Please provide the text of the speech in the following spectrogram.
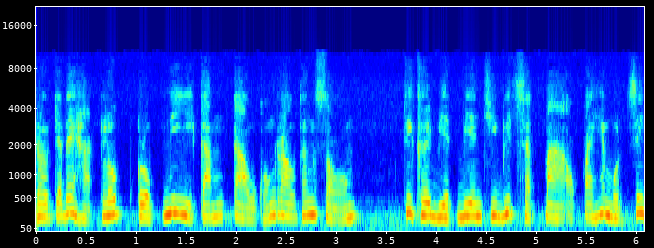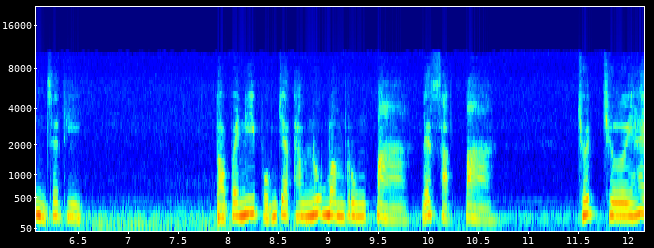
เราจะได้หักลบกลบหนี้กรรมเก่าของเราทั้งสอง ที่เคยเบียดเบียนชีวิตสัตว์ป่าออกไปให้หมดสิ้นสัทีต่อไปนี้ผมจะทำนุบำรุงป่าและสัตว์ป่า ชดเชยให้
